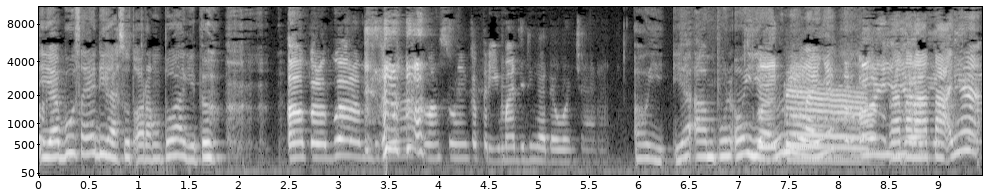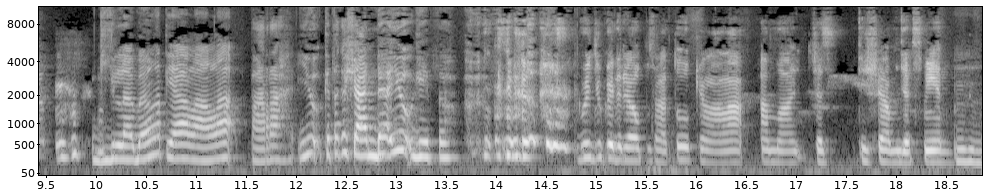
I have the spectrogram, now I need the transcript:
Iya bu saya dihasut orang tua gitu. Oh kalau gue alhamdulillah langsung keterima jadi nggak ada wawancara. Oh iya ampun. Oh iya lu nilainya Oh iya, rata-ratanya gila banget ya Lala. Parah. Yuk kita ke Shanda yuk gitu. gue juga dari Alpus 1 kayak Lala sama Jas- Tisha sama Jasmine Mhm.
